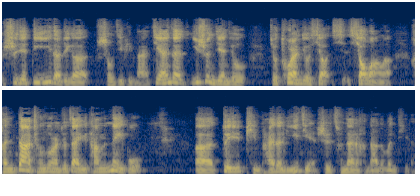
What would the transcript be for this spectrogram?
世界第一的这个手机品牌，竟然在一瞬间就就突然就消消亡了。很大程度上就在于他们内部，呃，对于品牌的理解是存在着很大的问题的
